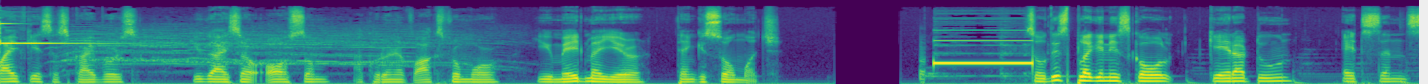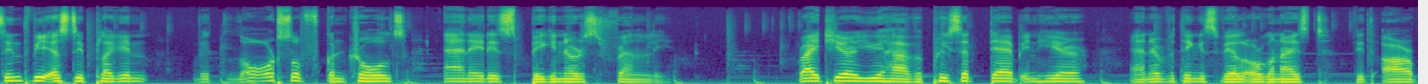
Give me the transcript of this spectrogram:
5k subscribers. You guys are awesome. I couldn't have asked for more. You made my year. Thank you so much. So this plugin is called Kairatune. It's an synth VST plugin with lots of controls and it is beginners friendly. Right here you have a preset tab in here and everything is well organized with ARP,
